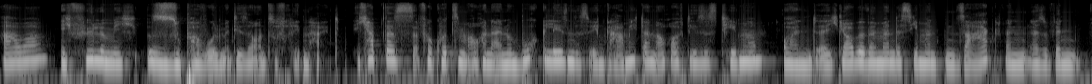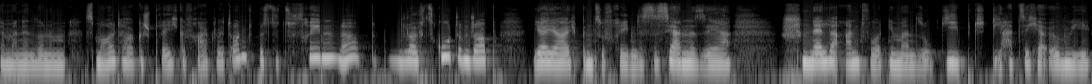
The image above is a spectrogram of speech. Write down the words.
Aber ich fühle mich super wohl mit dieser Unzufriedenheit. Ich habe das vor kurzem auch in einem Buch gelesen, deswegen kam ich dann auch auf dieses Thema. Und äh, ich glaube, wenn man das jemandem sagt, wenn, also wenn, wenn man in so einem Smalltalk-Gespräch gefragt wird, und bist du zufrieden? Ne? Läuft's gut im Job? Ja, ja, ich bin zufrieden. Das ist ja eine sehr schnelle Antwort, die man so gibt, die hat sich ja irgendwie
